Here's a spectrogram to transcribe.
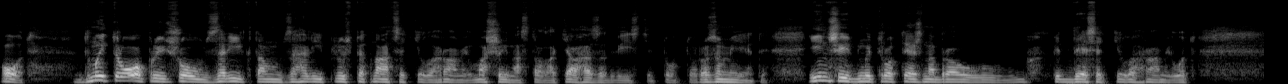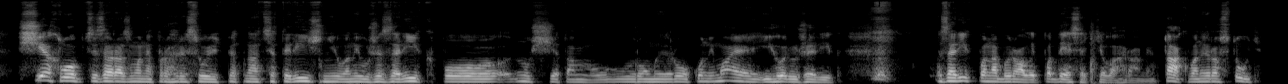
От. Дмитро прийшов за рік, там взагалі плюс 15 кілограмів, машина стала, тяга за 200. Тобто, розумієте. Інший Дмитро теж набрав під 10 кілограмів. От ще хлопці зараз в мене прогресують 15-річні, вони вже за рік по, ну ще там у Роми року немає, Ігор уже рік. За рік понабирали по 10 кілограмів. Так, вони ростуть,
